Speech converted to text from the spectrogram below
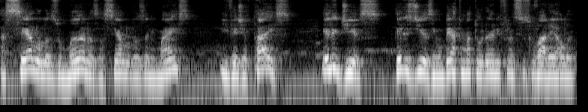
as células humanas, as células animais, e vegetais, ele diz, eles dizem, Humberto Maturana e Francisco Varela,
